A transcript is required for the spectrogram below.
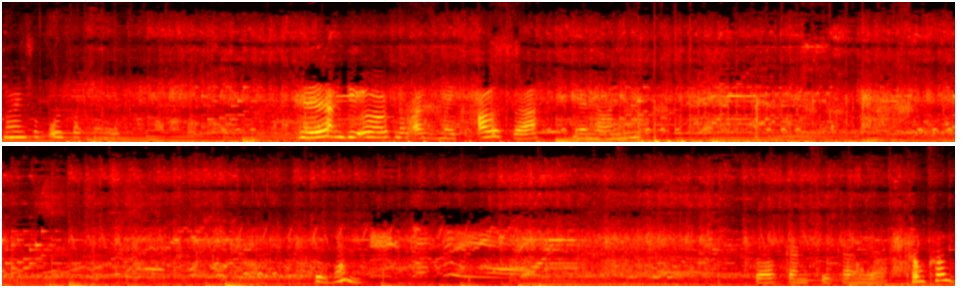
Nein, ich hab Ultra verwendet. Hä, haben die irgend noch andere Mates außer der Nani? Gewonnen. Doch, ganz sicher, ja. Komm, komm.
